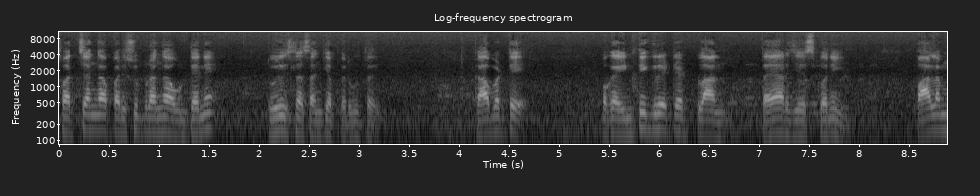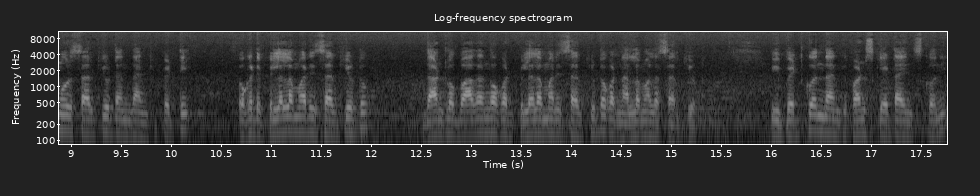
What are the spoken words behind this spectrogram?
స్వచ్ఛంగా పరిశుభ్రంగా ఉంటేనే టూరిస్టుల సంఖ్య పెరుగుతుంది. కాబట్టి ఒక ఇంటిగ్రేటెడ్ ప్లాన్ తయారు చేసుకొని పాలమూరు సర్క్యూట్ అని దానికి పెట్టి ఒకటి పిల్లలమరి సర్క్యూటు దాంట్లో భాగంగా ఒకటి పిల్లలమరి సర్క్యూట్ ఒకటి నల్లమల్ల సర్క్యూట్. ఇవి పెట్టుకొని దానికి ఫండ్స్ కేటాయించుకొని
